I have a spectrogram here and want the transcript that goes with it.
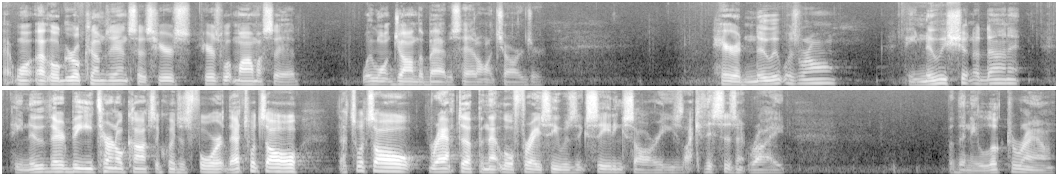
That, one, that little girl comes in and says, here's, here's what Mama said. We want John the Baptist's head on a charger. Herod knew it was wrong. He knew he shouldn't have done it. He knew there'd be eternal consequences for it. That's what's all that's what's all wrapped up in that little phrase. He was exceeding sorry. He's like, this isn't right. But then he looked around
